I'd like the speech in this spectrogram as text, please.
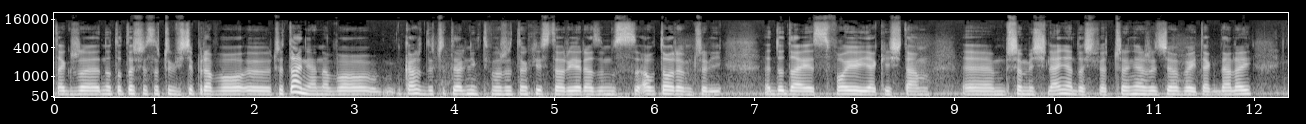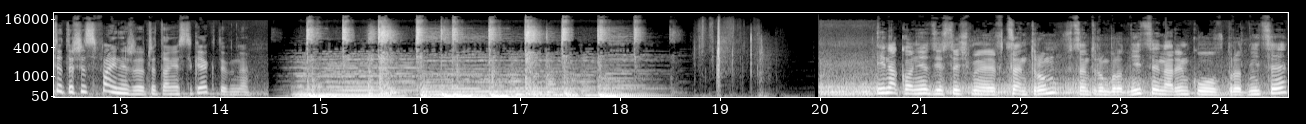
Także no to też jest oczywiście prawo y, czytania, no bo każdy czytelnik tworzy tę historię razem z autorem, czyli dodaje swoje jakieś tam em, przemyślenia, doświadczenia życiowe i tak dalej. I to też jest fajne, że czytanie jest takie aktywne. I na koniec jesteśmy w centrum, w centrum Brodnicy, na rynku w Brodnicy.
